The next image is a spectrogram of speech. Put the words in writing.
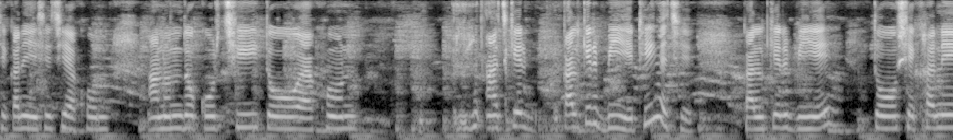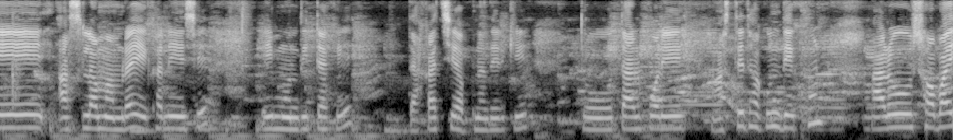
সেখানে এসেছি, এখন আনন্দ করছি। তো এখন আজকের, কালকের বিয়ে, ঠিক আছে? কালকের বিয়ে, তো সেখানে আসলাম আমরা, এখানে এসে এই মন্দিরটাকে দেখাচ্ছি আপনাদেরকে। তো তারপরে আসতে থাকুন, দেখুন আরও সবাই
